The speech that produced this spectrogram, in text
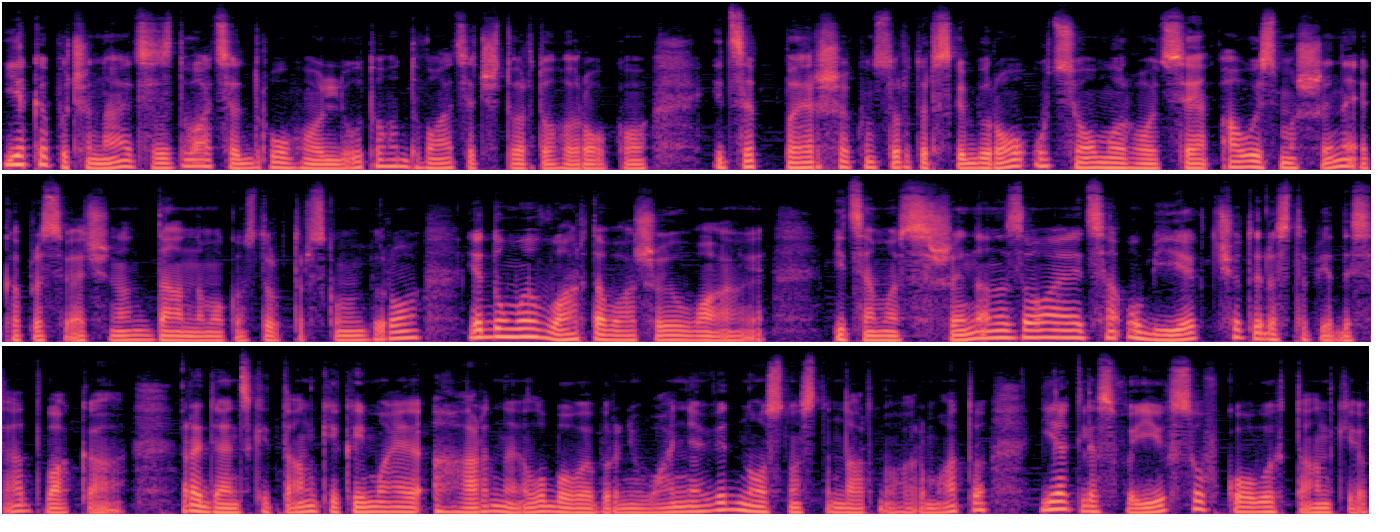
яке починається з 22 лютого 2024 року. І це перше конструкторське бюро у цьому році. А ось машина, яка присвячена даному конструкторському бюро, я думаю, варта вашої уваги. І ця машина називається Об'єкт 452К, радянський танк, який має гарне лобове бронювання відносно стандартного гармату, як для своїх совкових танків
